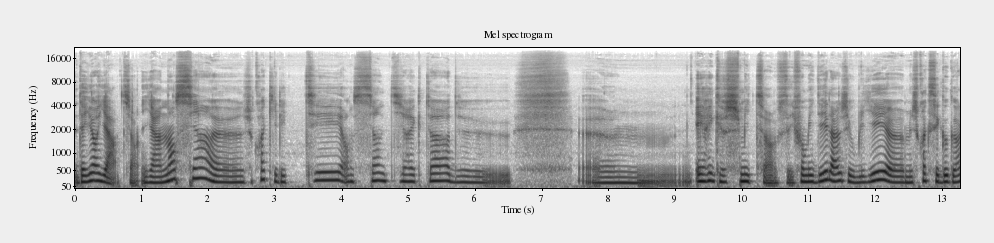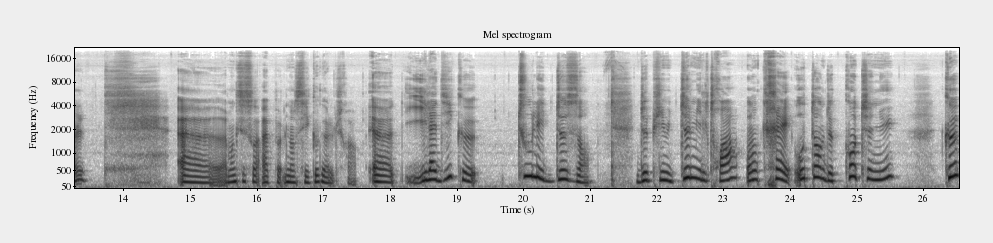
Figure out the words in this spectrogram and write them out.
d'ailleurs, il y a, tiens, il y a un ancien, euh, je crois qu'il était ancien directeur de Eric Schmidt. Il faut m'aider là, j'ai oublié, mais je crois que c'est Google. à moins que ce soit Apple. Non, c'est Google, je crois. il a dit que tous les deux ans, depuis 2003, on crée autant de contenu que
